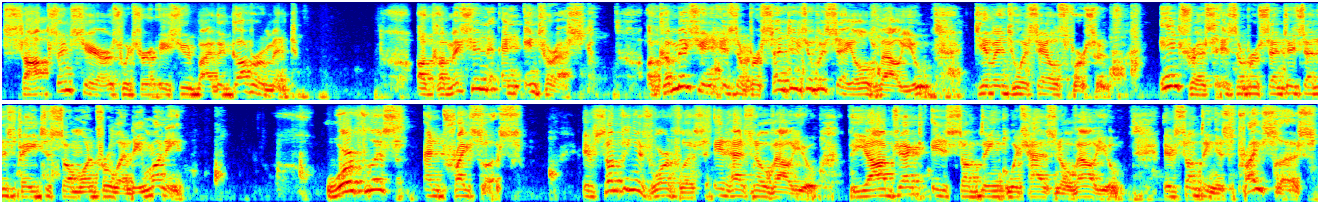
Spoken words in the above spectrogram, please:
stocks and shares which are issued by the government. A commission and interest. A commission is a percentage of a sales value given to a salesperson. Interest is a percentage that is paid to someone for lending money. Worthless and priceless. If something is worthless, it has no value. The object is something which has no value. If something is priceless,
